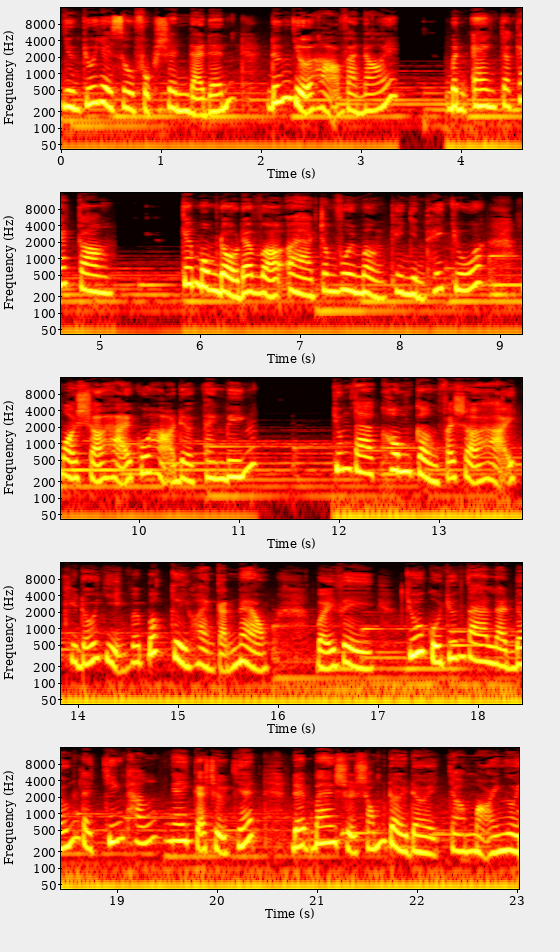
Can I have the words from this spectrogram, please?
Nhưng Chúa Giêsu phục sinh đã đến, đứng giữa họ và nói: bình an cho các con. Các môn đồ đã vỡ òa trong vui mừng khi nhìn thấy Chúa, mọi sợ hãi của họ đều tan biến. Chúng ta không cần phải sợ hãi khi đối diện với bất kỳ hoàn cảnh nào, bởi vì Chúa của chúng ta là đấng đã chiến thắng ngay cả sự chết để ban sự sống đời đời cho mọi người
